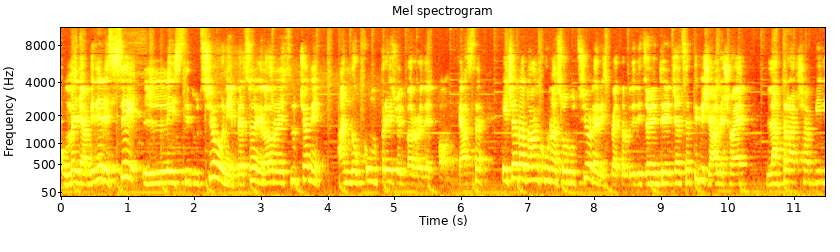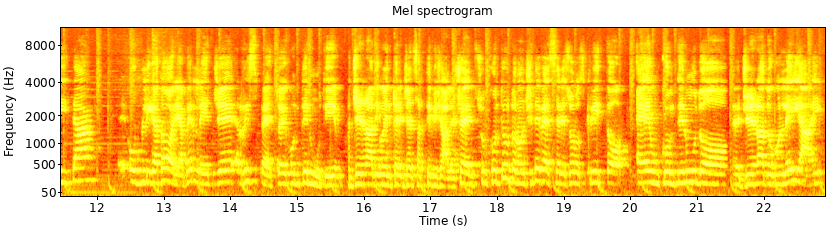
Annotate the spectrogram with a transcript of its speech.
o meglio a vedere se le istituzioni e persone che lavorano nelle istituzioni hanno compreso il valore del podcast. E ci ha dato anche una soluzione rispetto all'utilizzo dell'intelligenza artificiale, cioè la tracciabilità eh, obbligatoria per legge rispetto ai contenuti generati con l'intelligenza artificiale, cioè sul contenuto non ci deve essere solo scritto è un contenuto eh, generato con l'AI,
